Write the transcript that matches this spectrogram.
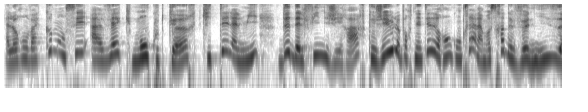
Alors on va commencer avec mon coup de cœur, Quitter la nuit, de Delphine Girard, que j'ai eu l'opportunité de rencontrer à la Mostra de Venise,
